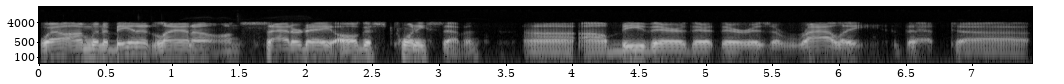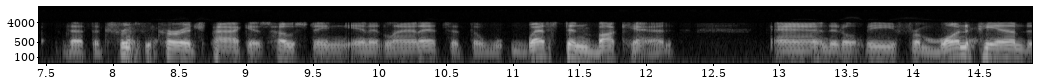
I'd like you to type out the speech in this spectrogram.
Well, I'm going to be in Atlanta on Saturday, August 27th. Uh, I'll be there. There there is a rally that uh, that the Truth and Courage PAC is hosting in Atlanta. It's at the Westin Buckhead and it'll be from 1 p.m. to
